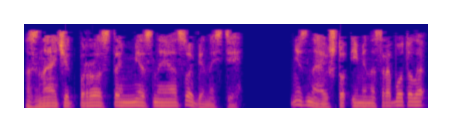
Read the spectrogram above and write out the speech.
Значит, просто местные особенности. Не знаю, что именно сработало,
